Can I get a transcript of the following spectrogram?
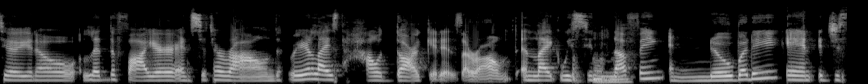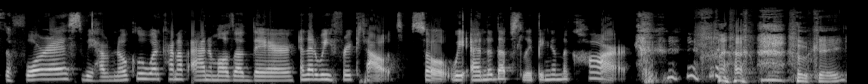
to, you know, lit the fire and sit around, realized how dark it is around. And like we see mm-hmm. nothing and nobody. And it's just the forest. We have no clue what kind of animals are there. And then we freaked out. So we ended up sleeping in the car. okay.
